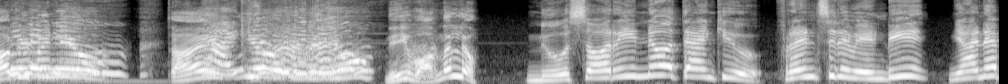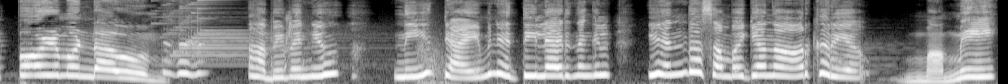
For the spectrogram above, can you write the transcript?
അഭിമന്യു താങ്ക് യു അഭിമന്യു നീ വന്നല്ലോ. No sorry no thank you ഫ്രണ്ട്സിന് വേണ്ടി ഞാൻ എപ്പോഴും ഉണ്ടാവും. അഭിമന്യു നീ ടൈമിന് എത്തിയില്ലായിരുന്നെങ്കിൽ എന്താ സംഭവിക്കാന്ന് ആർക്കറിയാം? മമ്മി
